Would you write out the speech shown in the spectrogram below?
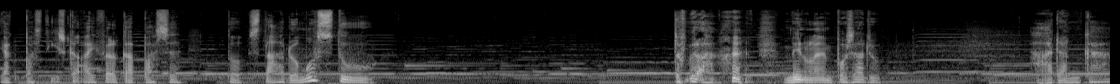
jak pastýřka Eiffelka pase to stádo mostů, to byla v minulém pořadu hádanka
